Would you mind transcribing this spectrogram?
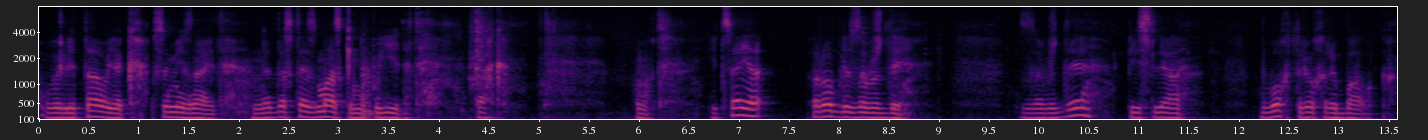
вилітав, як самі знаєте, не дасте змазки, не поїдете. Так. От. І це я роблю завжди. Завжди після двох-трьох рибалок.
